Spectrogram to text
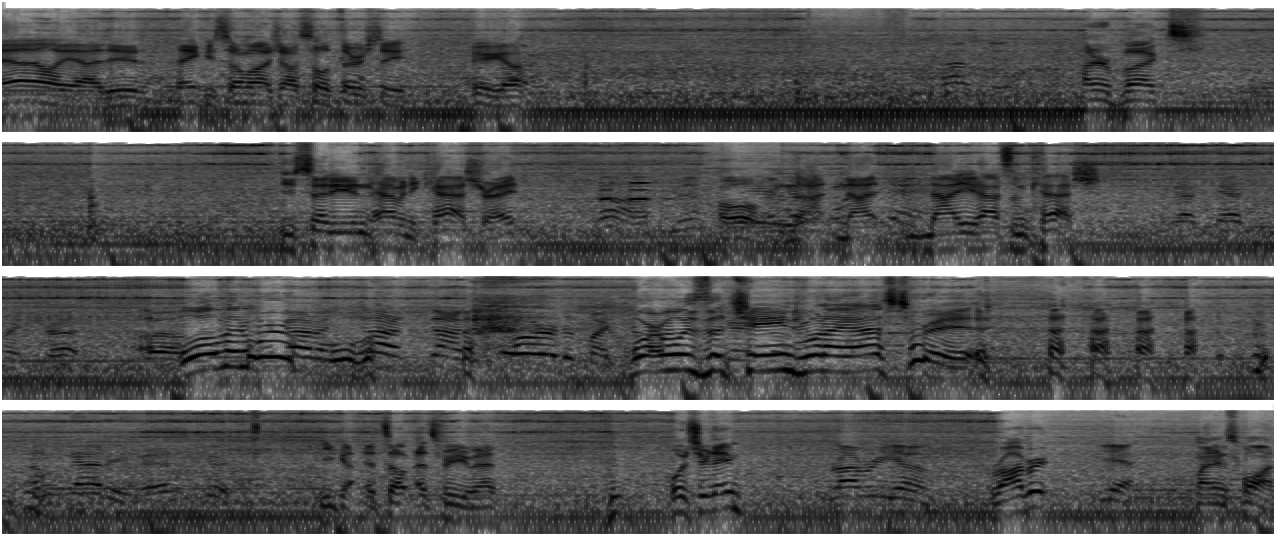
Hell yeah, dude. Thank you so much. I was so thirsty. Here you go. 100 bucks. You said you didn't have any cash, right? No, I'm good. Oh, not, not, now you have some cash. I got cash in my truck. Well, then where, got a, got, got a card my truck. where was the change when I asked for it? I got it, man. It's You got it's that's for you, man. What's your name? Robert Young. Robert. Yeah. My name's Juan.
